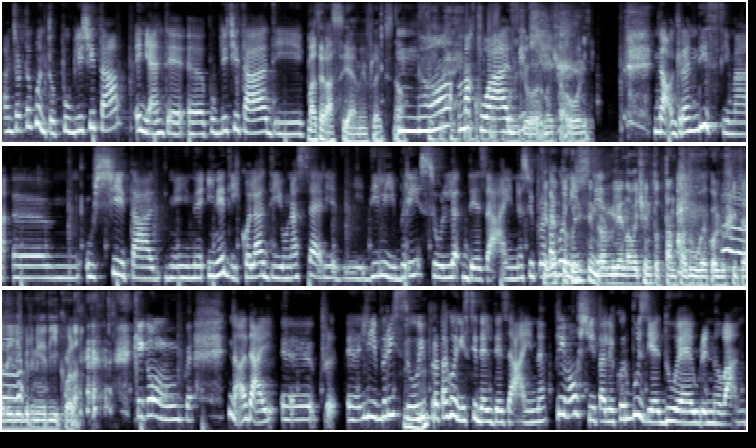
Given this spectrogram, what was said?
A un certo punto pubblicità e niente, eh, pubblicità di... Materassi Emiflex, no? No, ma quasi. Buongiorno, ciao. No, grandissima ehm, uscita in, in, edicola di una serie di, di, libri sul design, sui protagonisti. Che detto così sembra il 1982 con l'uscita dei libri in edicola. Che comunque, no dai, eh, pro, eh, libri sui mm-hmm. protagonisti del design. Prima uscita Le Corbusier 2,90 euro.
